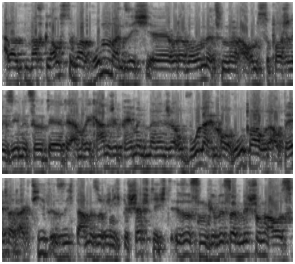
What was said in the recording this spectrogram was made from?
Aber was glaubst du, warum man sich, äh, oder warum jetzt, auch um es zu pauschalisieren, jetzt der, der amerikanische Payment Manager, obwohl er in Europa oder auch weltweit aktiv ist, sich damit so wenig beschäftigt? Ist es eine gewisse Mischung aus,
